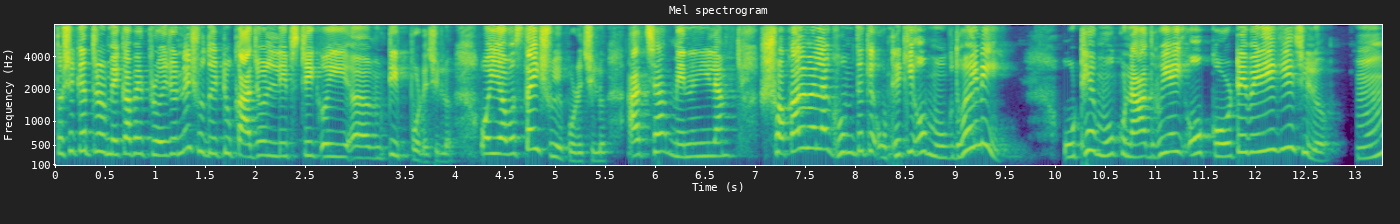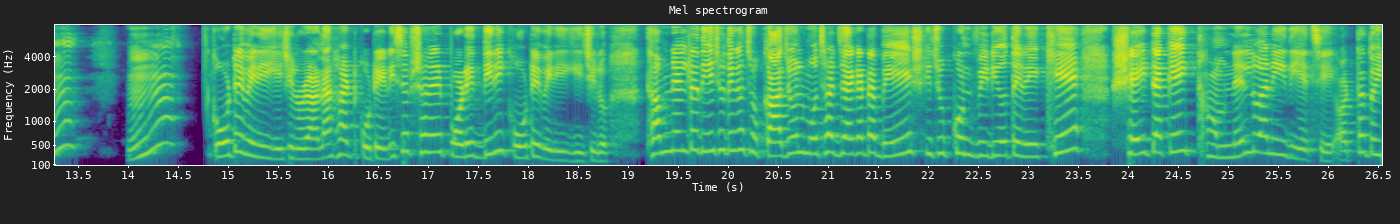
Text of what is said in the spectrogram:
তো সেক্ষেত্রে ওর মেকআপের প্রয়োজন নেই, শুধু একটু কাজল লিপস্টিক ওই টিপ পড়েছিল। ওই অবস্থায় শুয়ে পড়েছিল। আচ্ছা মেনে নিলাম। সকালবেলা ঘুম থেকে উঠে কি ও মুখ ধোয়নি? উঠে মুখ না ধুয়েই ও কোর্টে বেরিয়ে গিয়েছিল? হুম? হুম? কোর্টে বেরিয়ে গিয়েছিল, রানাঘাট কোর্টে। রিসেপশনের পরের দিনই কোর্টে বেরিয়ে গিয়েছিল। থামনেলটা দিয়েছ দেখেছ? কাজল মোছার জায়গাটা বেশ কিছুক্ষণ ভিডিওতে রেখে সেইটাকেই থামনেল বানিয়ে দিয়েছে, অর্থাৎ ওই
